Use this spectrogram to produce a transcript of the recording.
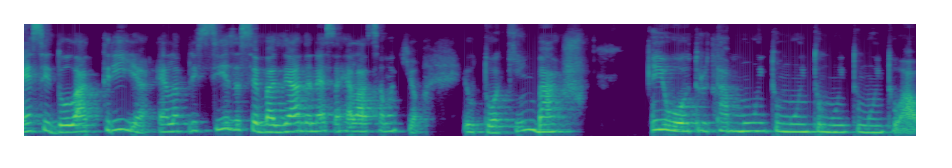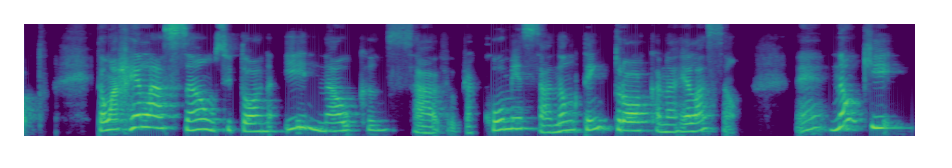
essa idolatria, ela precisa ser baseada nessa relação aqui, ó. Eu tô aqui embaixo e o outro está muito, muito, muito, muito alto. Então a relação se torna inalcançável para começar, não tem troca na relação, né? Não que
